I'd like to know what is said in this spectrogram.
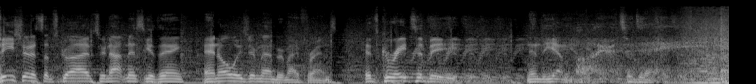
Be sure to subscribe so you're not missing a thing. And always remember, my friends, it's great to be in the Empire today.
